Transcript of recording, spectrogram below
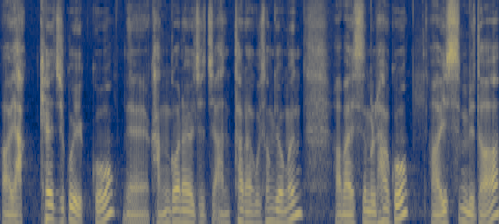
아, 약해지고 있고 예, 강건해지지 않다라고 성경은 아, 말씀을 하고 아, 있습니다.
